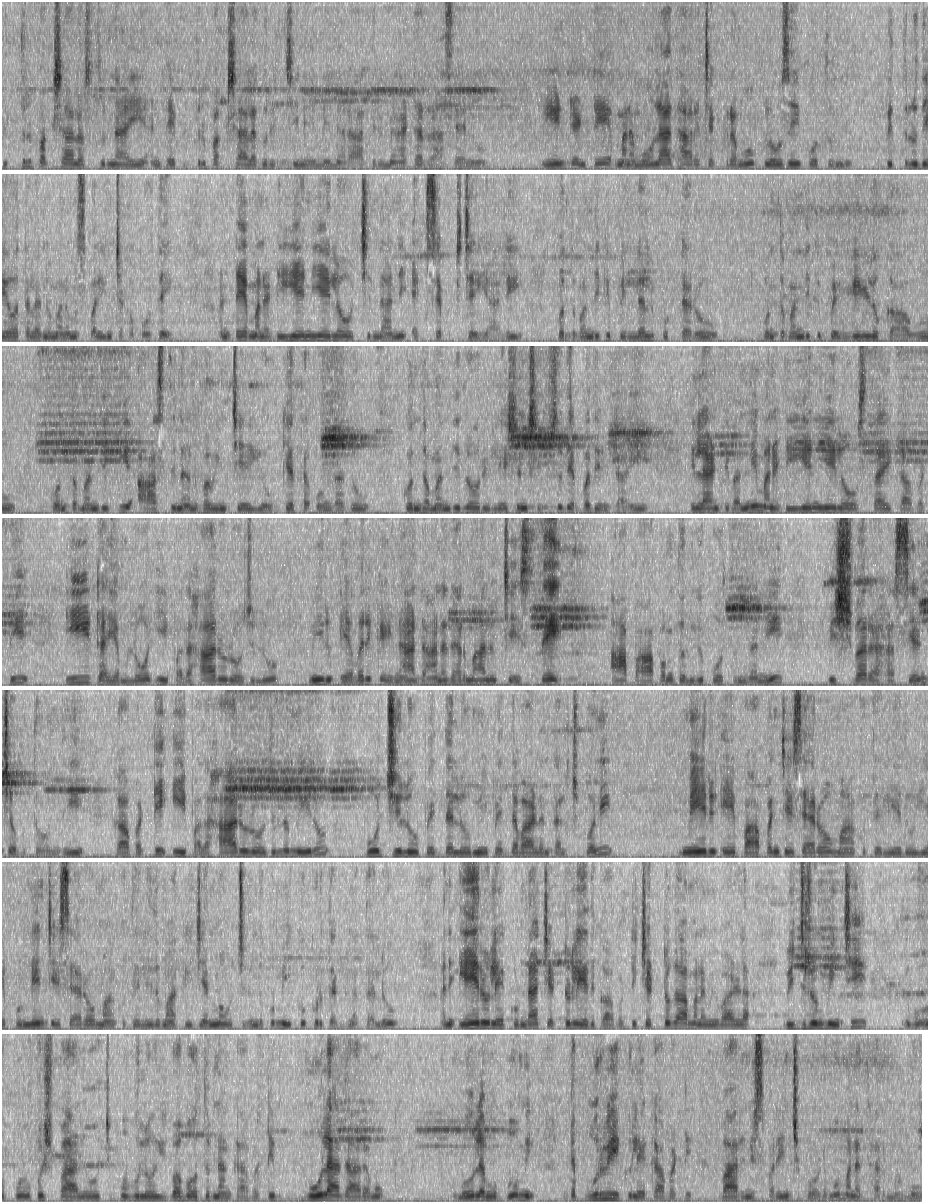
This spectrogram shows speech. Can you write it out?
పితృపక్షాలు వస్తున్నాయి అంటే పితృపక్షాల గురించి నేను నిన్న రాత్రి మ్యాటర్ రాశాను. ఏంటంటే మన మూలాధార చక్రము క్లోజ్ అయిపోతుంది. పితృదేవతలను మనం స్మరించకపోతే. అంటే మన డిఎన్ఏలో వచ్చిన దాన్ని యాక్సెప్ట్ చేయాలి. కొంతమందికి పిల్లలు పుట్టరు. కొంతమందికి పెళ్ళిళ్ళు కావు. కొంతమందికి ఆస్తిని అనుభవించే యోగ్యత ఉండదు. కొంతమందిలో రిలేషన్షిప్స్ దెబ్బతింటాయి. ఇలాంటివన్నీ మన డిఎన్ఏలో వస్తాయి కాబట్టి ఈ టైంలో ఈ పదహారు రోజులు మీరు ఎవరికైనా దాన ధర్మాలు చేస్తే ఆ పాపం తొలగిపోతుందని విశ్వరహస్యం చెబుతోంది. కాబట్టి ఈ పదహారు రోజులు మీరు పూజ్యులు పెద్దలు మీ పెద్దవాళ్ళని తలుచుకొని మీరు ఏ పాపం చేశారో మాకు తెలియదు ఏ పుణ్యం చేశారో మాకు తెలియదు మాకు ఈ జన్మ వచ్చినందుకు మీకు కృతజ్ఞతలు అని ఏరు లేకుండా చెట్టు లేదు కాబట్టి చెట్టుగా మనం ఇవాళ విజృంభించి పుష్పాలు పువ్వులు ఇవ్వబోతున్నాం కాబట్టి మూలాధారము మూలము భూమి అంటే పూర్వీకులే కాబట్టి వారిని స్మరించుకోవడము మన ధర్మము.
